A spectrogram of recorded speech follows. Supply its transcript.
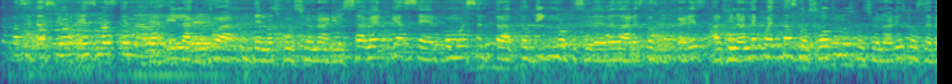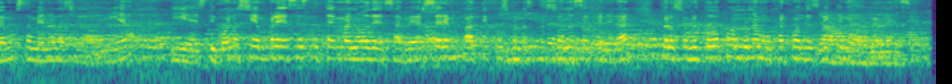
Capacitación es más que nada el actuar de los funcionarios, saber qué hacer, cómo es el trato digno que se le debe dar a estas mujeres. Al final de cuentas, nosotros los funcionarios nos debemos también a la ciudadanía y este, bueno, siempre es este tema ¿no? de saber ser empáticos con las personas en general, pero sobre todo con una mujer cuando es víctima de violencia.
